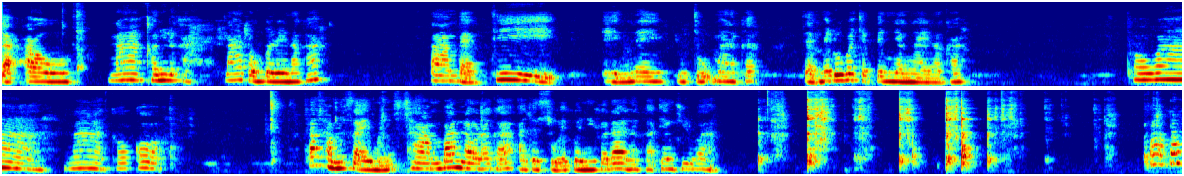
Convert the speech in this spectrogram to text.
จะเอาหน้าเขานี่เลยค่ะลาดลงไปเลยนะคะ ตามแบบที่เห็นใน YouTube มานะคะ แต่ไม่รู้ว่าจะเป็นยังไงนะคะ เพราะว่าหน้าเขาก็ ถ้าทำใส่เหมือนชามบ้านเรานะคะ อาจจะสวยกว่านี้ก็ได้นะคะยังคิดว่าก็ต้อง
